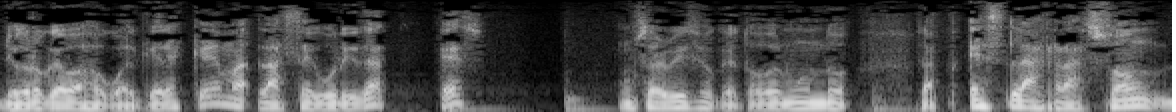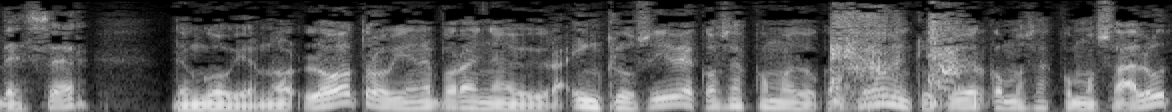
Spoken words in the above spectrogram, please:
Yo creo que bajo cualquier esquema, la seguridad es un servicio que todo el mundo, o sea, es la razón de ser de un gobierno. Lo otro viene por añadidura, inclusive cosas como educación, inclusive cosas como salud.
